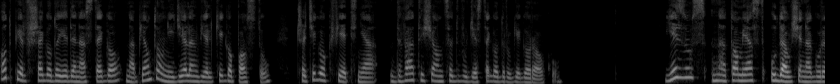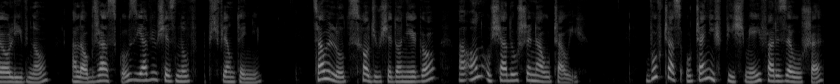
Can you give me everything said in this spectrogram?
od pierwszego do jedenastego na piątą niedzielę Wielkiego Postu 3 kwietnia 2022 roku. Jezus natomiast udał się na Górę Oliwną, ale o brzasku zjawił się znów w świątyni. Cały lud schodził się do niego, a on usiadłszy nauczał ich. Wówczas uczeni w piśmie i faryzeusze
